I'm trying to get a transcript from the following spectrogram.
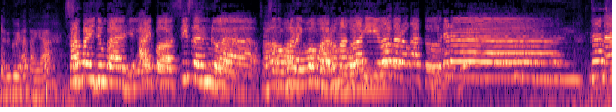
dan gue Ataya. Sampai jumpa di iPod Season 2. Assalamualaikum warahmatullahi wabarakatuh. Dadah. Na na.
